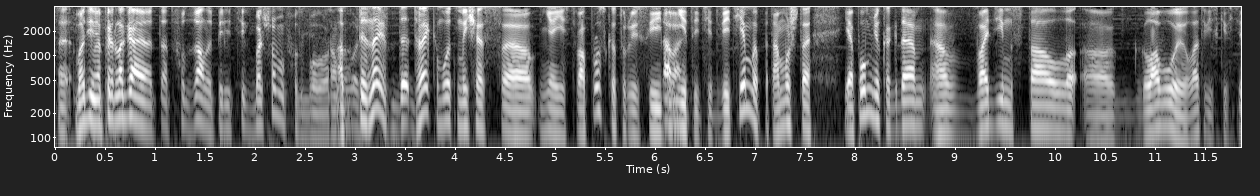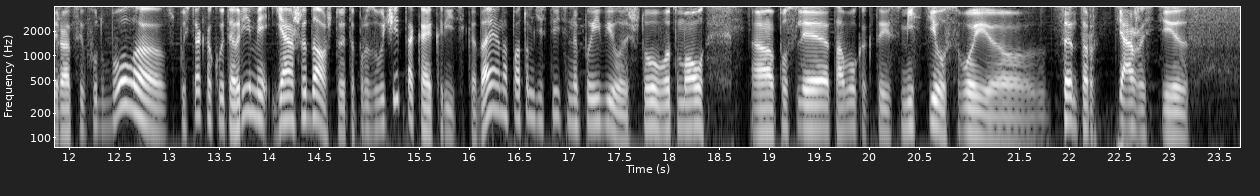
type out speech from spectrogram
Э, Вадим, я предлагаю от футзала перейти к большому футболу. А, ты знаешь, да, давай-ка вот мы сейчас, э, у меня есть вопрос, который соединит давай. эти две темы, потому что я помню, когда э, Вадим стал главой Латвийской Федерации футбола, спустя какое-то время я ожидал, что это прозвучит такая критика, да, и она потом действительно появилась, что вот, мол, после того, как ты сместил свой центр тяжести с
